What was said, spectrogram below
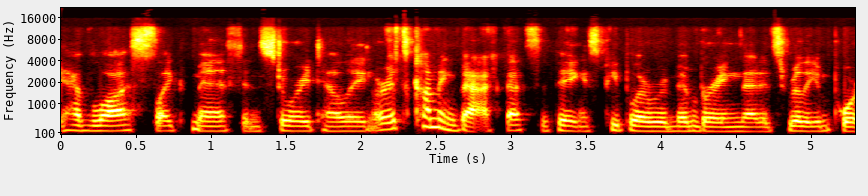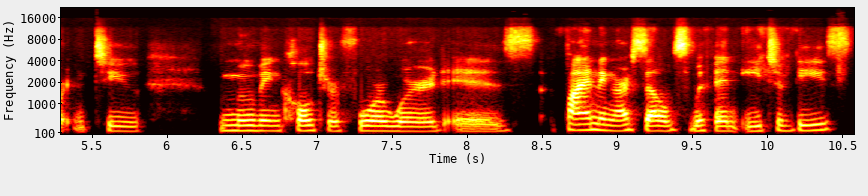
have lost like myth and storytelling, or it's coming back. That's the thing is people are remembering that it's really important to moving culture forward is finding ourselves within each of these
